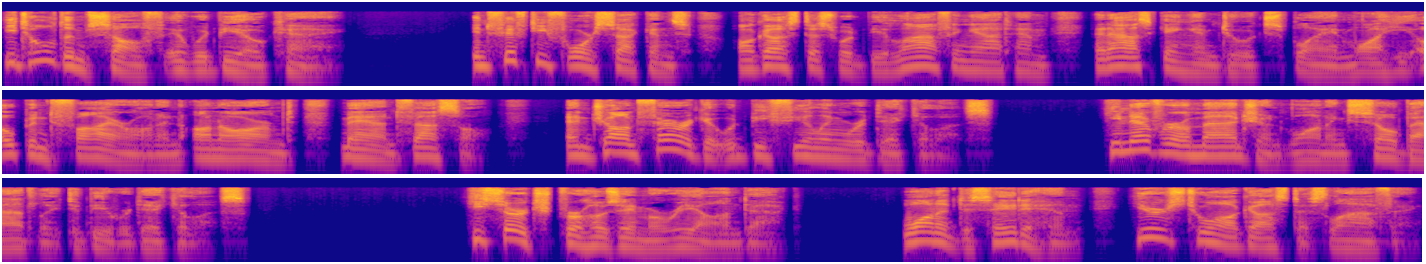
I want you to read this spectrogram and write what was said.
He told himself it would be okay. In 54 seconds, Augustus would be laughing at him and asking him to explain why he opened fire on an unarmed, manned vessel, and John Farragut would be feeling ridiculous. He never imagined wanting so badly to be ridiculous. He searched for Jose Maria on deck, wanted to say to him, Here's to Augustus laughing.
